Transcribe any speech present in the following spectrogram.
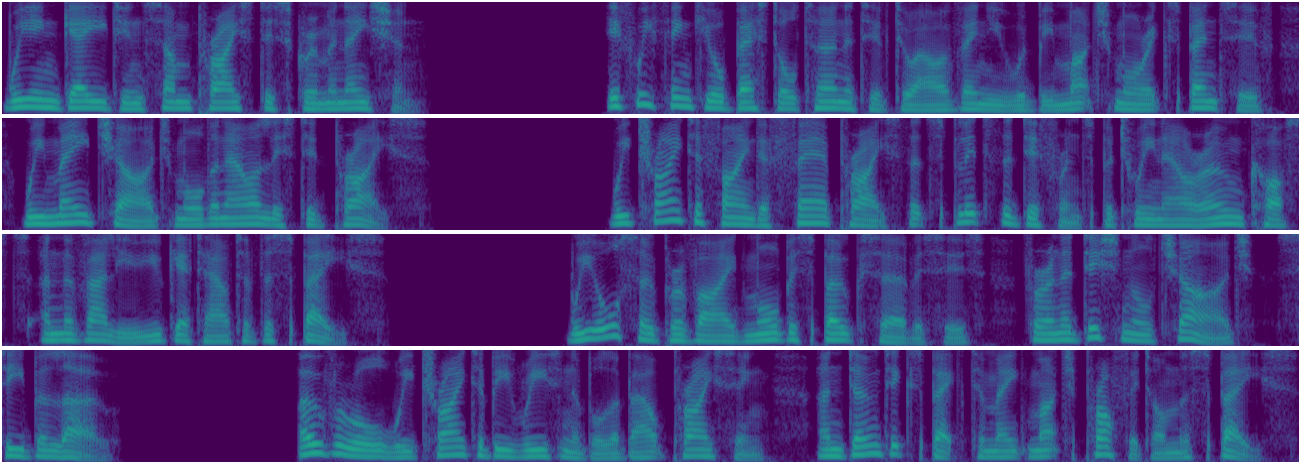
We engage in some price discrimination. If we think your best alternative to our venue would be much more expensive, we may charge more than our listed price. We try to find a fair price that splits the difference between our own costs and the value you get out of the space. We also provide more bespoke services, for an additional charge, see below. Overall, we try to be reasonable about pricing, and don't expect to make much profit on the space.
